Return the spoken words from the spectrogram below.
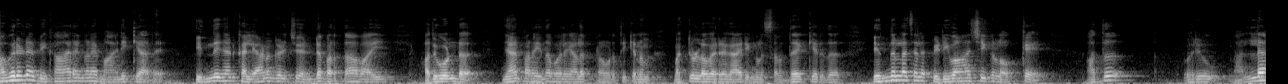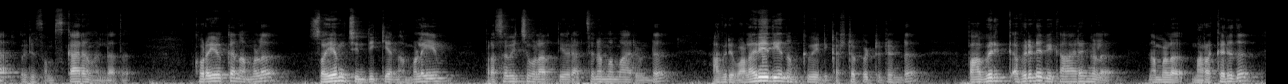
അവരുടെ വികാരങ്ങളെ മാനിക്കാതെ ഇന്ന് ഞാൻ കല്യാണം കഴിച്ചു എന്റെ ഭർത്താവായി അതുകൊണ്ട് ഞാൻ പറയുന്ന പോലെ അയാൾ പ്രവർത്തിക്കണം മറ്റുള്ളവരുടെ കാര്യങ്ങൾ ശ്രദ്ധിക്കരുത് എന്നുള്ള ചില പിടിവാശികളൊക്കെ അത് ഒരു നല്ല ഒരു സംസ്കാരമല്ലത് കുറേയൊക്കെ നമ്മൾ സ്വയം ചിന്തിക്കുക നമ്മളെയും പ്രസവിച്ച് വളർത്തിയ ഒരു അച്ഛനമ്മമാരുണ്ട്. അവർ വളരെയധികം നമുക്ക് വേണ്ടി കഷ്ടപ്പെട്ടിട്ടുണ്ട്. അപ്പോൾ അവർ അവരുടെ വികാരങ്ങൾ നമ്മൾ മറക്കരുത്.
